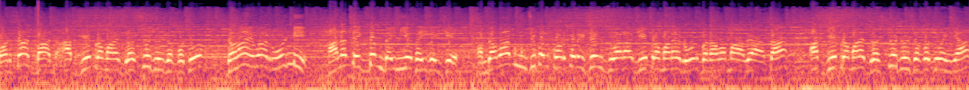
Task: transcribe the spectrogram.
વરસાદ બાદ આપ જે પ્રમાણે દ્રશ્યો જોઈ શકો છો, ઘણા એવા રોડની હાલત એકદમ દયનીય થઈ ગઈ છે. અમદાવાદ મ્યુનિસિપલ કોર્પોરેશન દ્વારા જે પ્રમાણે રોડ બનાવવામાં આવ્યા હતા, આપ જે પ્રમાણે દ્રશ્યો જોઈ શકો છો અહીંયા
